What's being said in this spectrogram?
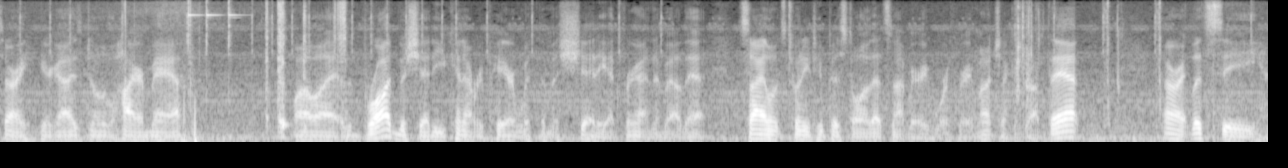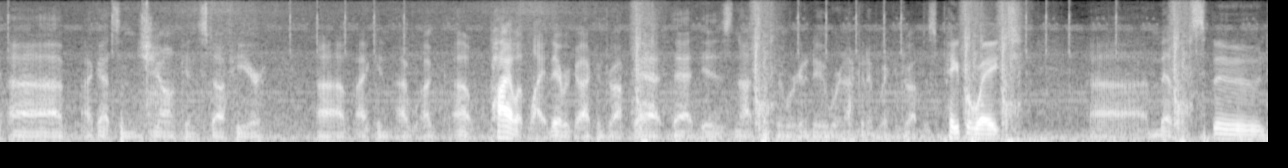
Sorry, here guys, doing a little higher math. While I, the broad machete you cannot repair with the machete. I'd forgotten about that. Silence 22 pistol. Oh, that's not very worth very much. I can drop that. All right, let's see. Uh, I got some junk and stuff here. Uh, I can I, I, oh, pilot light. There we go. I can drop that. That is not something we're going to do. We're not going to. We can drop this paperweight, uh, metal spoon.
